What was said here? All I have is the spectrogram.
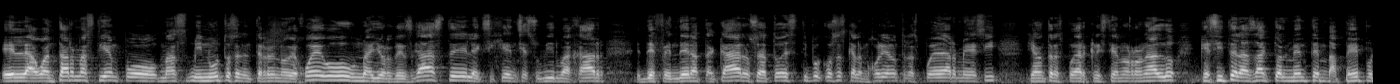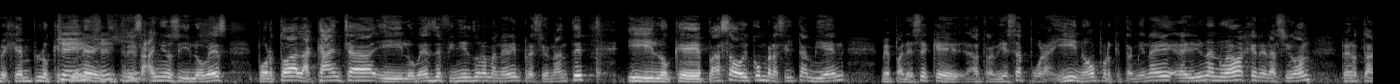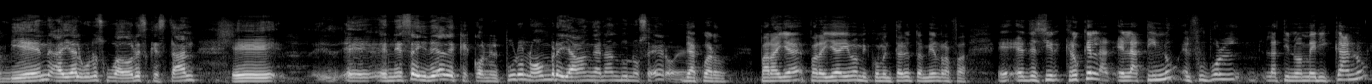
El, aguantar más tiempo, más minutos en el terreno de juego, un mayor desgaste, la exigencia subir, bajar, defender, atacar, o sea, todo ese tipo de cosas que a lo mejor ya no te las puede dar Messi, que ya no te las puede dar Cristiano Ronaldo, que sí te las da actualmente Mbappé, por ejemplo, que tiene 23 años y lo ves por toda la cancha y lo ves definir de una manera impresionante. Y lo que pasa hoy con Brasil también me parece que atraviesa por ahí, ¿no? Porque también hay, una nueva generación, pero también hay algunos jugadores que están eh, eh, en esa idea de que con el puro nombre ya van ganando 1-0. ¿eh? De acuerdo. Para allá, para allá iba mi comentario también, Rafa. es decir, creo que el latino, el fútbol latinoamericano,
